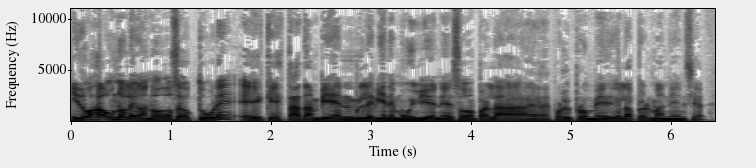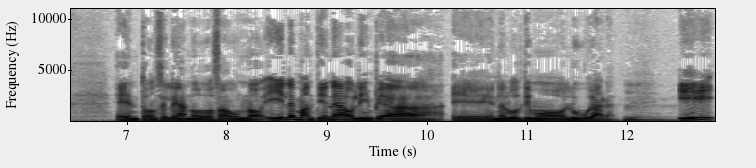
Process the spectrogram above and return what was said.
Y 2 a 1 le ganó 12 de octubre, eh, que está también, le viene muy bien eso para la, por el promedio de la permanencia. Entonces le ganó 2 a 1 y le mantiene a Olimpia eh, en el último lugar. Mm. Y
